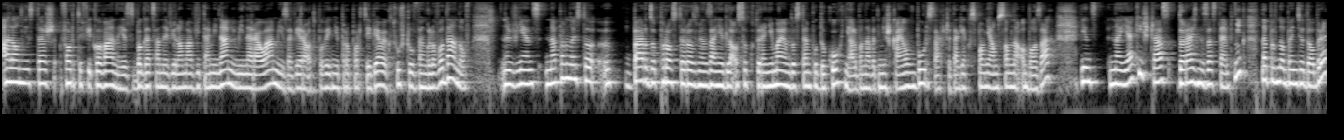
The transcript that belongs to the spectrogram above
ale on jest też fortyfikowany, jest wzbogacany wieloma witaminami, minerałami, zawiera odpowiednie proporcje białek, tłuszczów, węglowodanów. Więc na pewno jest to y, bardzo proste rozwiązanie dla osób, które nie mają dostępu do kuchni albo nawet mieszkają w bursach, czy tak jak wspomniałam, są na obozach. Więc na jakiś czas doraźny zastępnik na pewno będzie będzie dobre,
